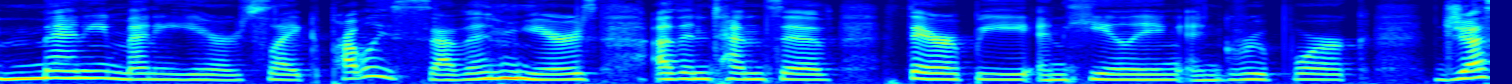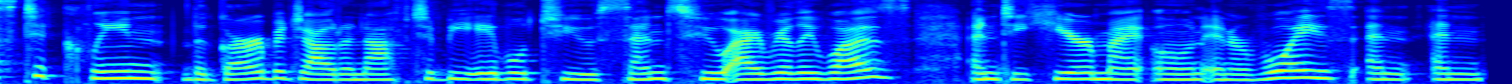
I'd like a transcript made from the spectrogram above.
many many years, like probably 7 years of intensive therapy and healing and group work just to clean the garbage out enough to be able to sense who I really was and to hear my own inner voice and and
